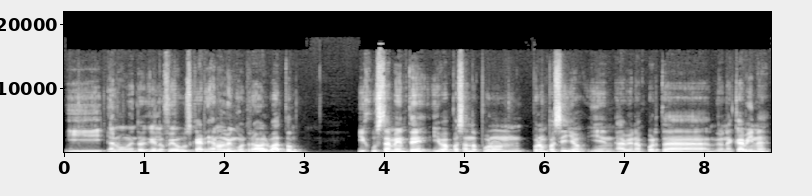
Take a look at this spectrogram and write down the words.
Y al momento que lo fui a buscar, ya no lo encontraba el vato. Y justamente iba pasando por un, por un pasillo y había una puerta de una cabina.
